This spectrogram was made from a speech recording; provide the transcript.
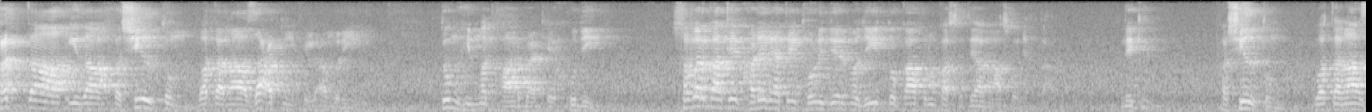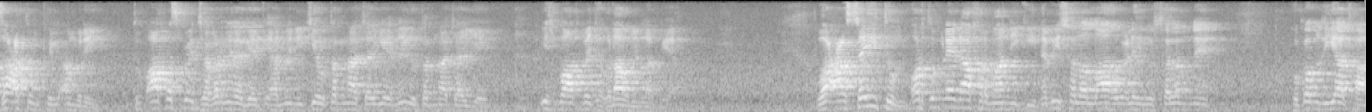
حتیٰ اذا فشل تم و تنازع تم فل امری تم ہمت ہار بیٹھے خود ہی۔ صبر کر کے کھڑے رہتے، تھوڑی دیر مزید تو کافروں کا ستیہ ناش ہو جاتا۔ لیکن فشل تم و تنازع تم فل امری تم آپس میں جھگڑنے لگے کہ ہمیں نیچے اترنا چاہیے، نہیں اترنا چاہیے۔ اس بات پہ جھگڑا ہونے لگ گیا۔ وہ تم اور تم نے نافرمانی کی۔ نبی صلی اللہ علیہ وسلم نے حکم دیا تھا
